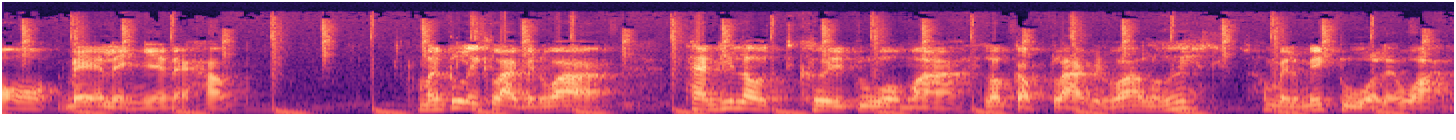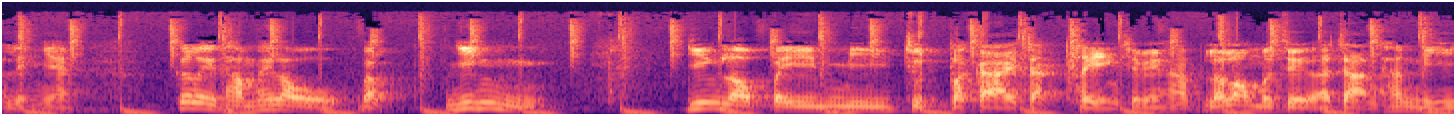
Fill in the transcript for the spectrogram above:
ออกได้อะไรเงี้ยนะครับ มันก็เลยกลายเป็นว่า แทนที่เราเคยกลัวมา เรากลับกลายเป็นว่าเฮ้ยทำไมเราไม่กลัวเลยวะอะไรเงี้ย ก็เลยทำให้เราแบบยิ่งยิ่งเราไปมีจุดประกายจากเพลงใช่ไหมครับ แล้วเรามาเจออาจารย์ท่านนี้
